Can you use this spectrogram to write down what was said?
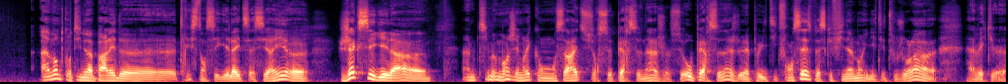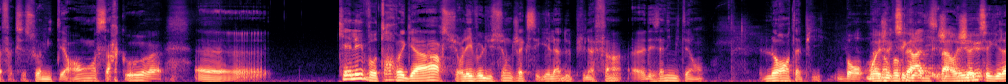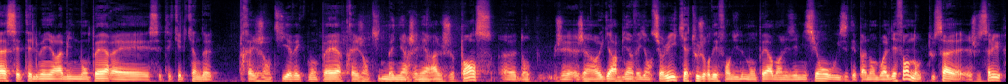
Avant de continuer à parler de Tristan Seguela et de sa série, euh, Jacques Seguela, euh, un petit moment, j'aimerais qu'on s'arrête sur ce personnage, ce haut personnage de la politique française, parce que finalement, il était toujours là, euh, avec, euh, enfin, que ce soit Mitterrand, Sarko. quel est votre regard sur l'évolution de Jacques Seguela depuis la fin des années Mitterrand? Laurent Tapie. Bon, moi. Jacques Seguela, c'était le meilleur ami de mon père et c'était quelqu'un de très gentil avec mon père, très gentil de manière générale, je pense. Euh, donc, j'ai un regard bienveillant sur lui, qui a toujours défendu mon père dans les émissions où ils n'étaient pas nombreux à le défendre. Donc, tout ça, je le salue.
